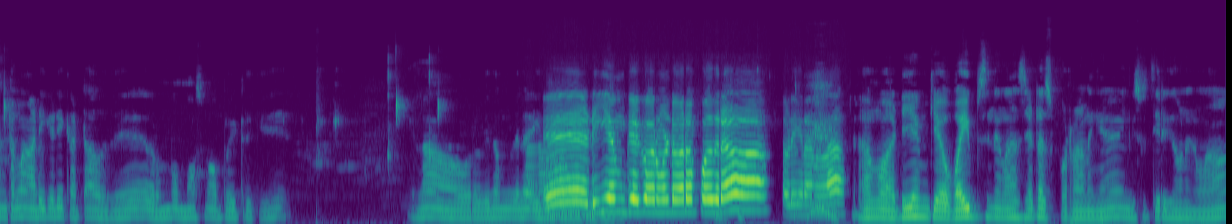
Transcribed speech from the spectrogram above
கரண்ட்டெல்லாம் அடிக்கடி கட் ஆகுது. ரொம்ப மோசமாக போயிட்டுருக்கு. எல்லாம் ஒரு விதம் இதில் டிஎம்கே கவர்மெண்ட் வரப்போகுதுடா அப்படிங்கிறாங்களா ஆமாம் டிஎம்கே வைப்ஸ்னு எல்லாம் ஸ்டேட்டஸ் போடுறானுங்க. இங்கே சுற்றி இருக்கவனுங்கெல்லாம்.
